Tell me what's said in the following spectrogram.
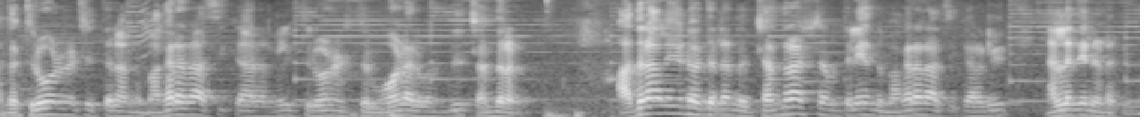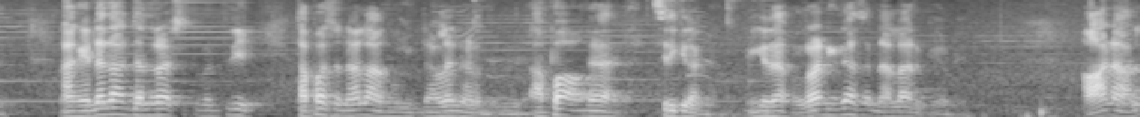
அந்த திருவோண நட்சத்திரம் அந்த மகர ராசிக்காரர்களுக்கு திருவோண நட்சத்திரம் ஓனர் வந்து சந்திரன். அதனாலே என்ன தெரியல அந்த சந்திராஷ்டமத்திலே அந்த மகர ராசிக்காரர்களுக்கு நல்லதே நடக்குது. நாங்கள் என்னதான் சந்திராஷ்டமத்தை பற்றி தப்பாக சொன்னாலும் அவங்களுக்கு நல்லது நடந்தது. அப்போ அவங்க சிரிக்கிறாங்க. நீங்கள் தான் சொல்கிறா நீங்கள் தான் சார் நல்லா இருக்கு அப்படின்னு. ஆனால்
